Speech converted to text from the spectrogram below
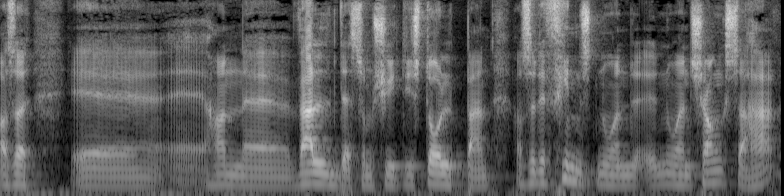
Altså, eh, han Velde som skyter i stolpen. Altså, det finnes finnes noen, noen sjanser her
